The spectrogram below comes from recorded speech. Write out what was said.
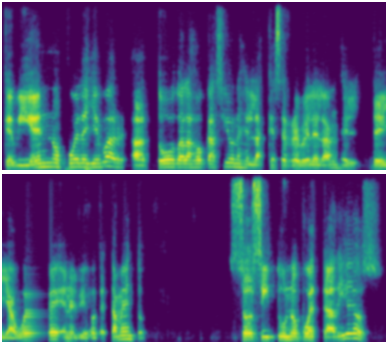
que bien nos puede llevar a todas las ocasiones en las que se revela el ángel de Yahweh en el Viejo Testamento. So, si tú no puedes a Dios,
